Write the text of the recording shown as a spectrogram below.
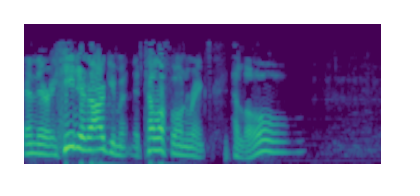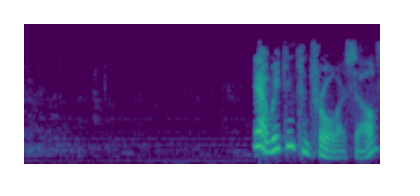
And their heated argument, the telephone rings. Hello? Yeah, we can control ourselves.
